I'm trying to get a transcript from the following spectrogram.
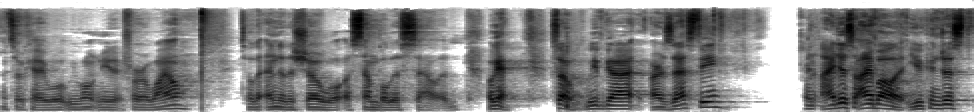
That's okay. Well, we won't need it for a while. Till the end of the show, we'll assemble this salad. Okay, so we've got our zesty, and I just eyeball it. You can just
